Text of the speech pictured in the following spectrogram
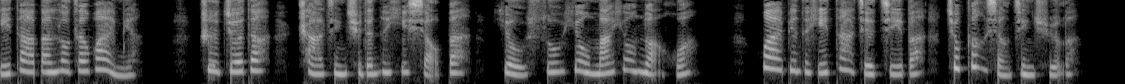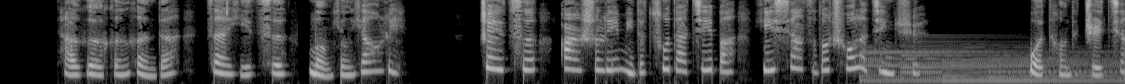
一大半露在外面，只觉得插进去的那一小半又酥又麻又暖和，外边的一大截鸡巴就更想进去了。他恶狠狠地再一次猛用腰力，这次二十厘米的粗大鸡巴一下子都戳了进去，我疼得直叫：“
